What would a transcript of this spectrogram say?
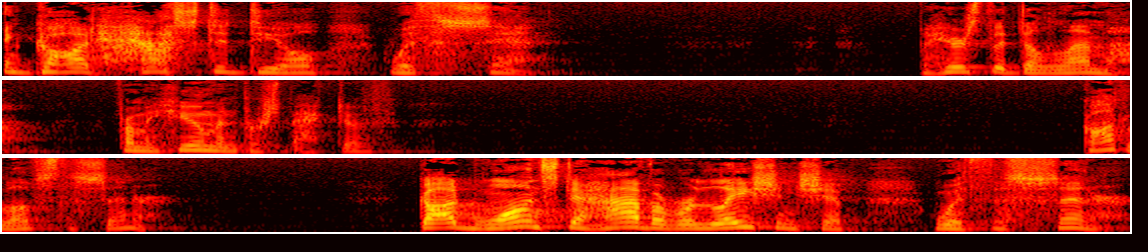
And God has to deal with sin. But here's the dilemma from a human perspective God loves the sinner. God wants to have a relationship with the sinner.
